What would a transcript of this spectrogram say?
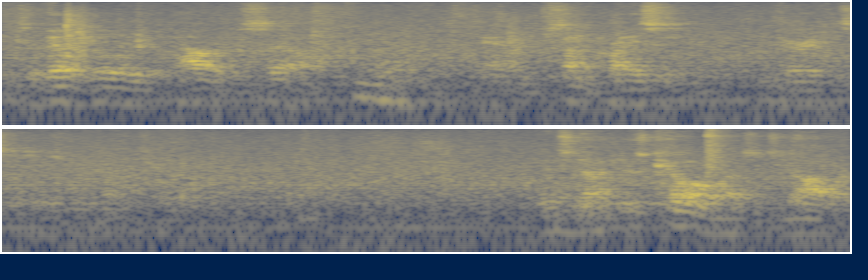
It's availability of power to sell and some pricing variances as we go through. It's not just kilowatts, it's dollars.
